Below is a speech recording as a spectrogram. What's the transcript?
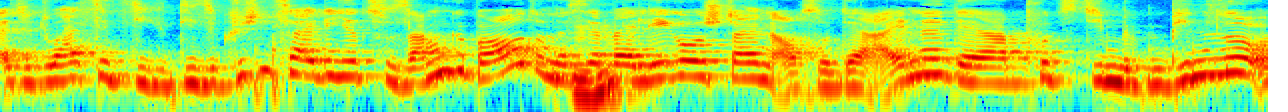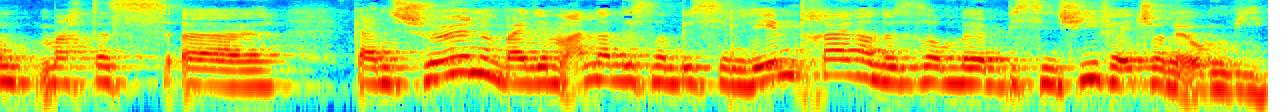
also du hast jetzt die, diese Küchenzeile hier zusammengebaut und das ist mhm. ja bei Lego-Steinen auch so. Der eine, der putzt die mit dem Pinsel und macht das äh, ganz schön und bei dem anderen ist noch ein bisschen Lehm dran und das ist auch ein bisschen schief, hält schon irgendwie.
